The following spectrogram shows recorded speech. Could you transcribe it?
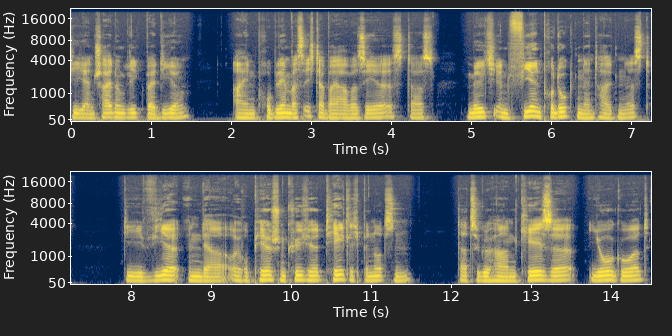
Die Entscheidung liegt bei dir. Ein Problem, was ich dabei aber sehe, ist, dass Milch in vielen Produkten enthalten ist, die wir in der europäischen Küche täglich benutzen. Dazu gehören Käse, Joghurt,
